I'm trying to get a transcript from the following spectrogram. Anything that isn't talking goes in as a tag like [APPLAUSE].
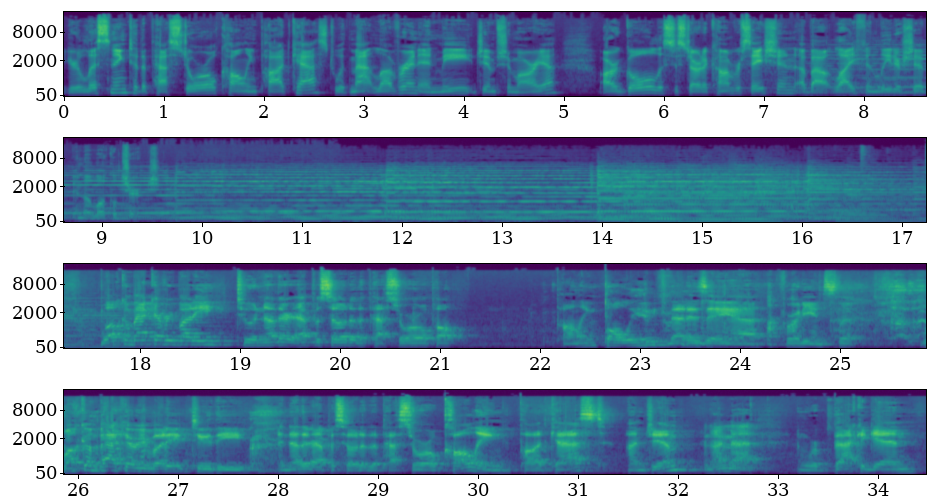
You're listening to the Pastoral Calling Podcast with Mat Loverin and me, Jim Shamaria. Our goal is to start a conversation about life and leadership in the local church. Welcome back, everybody, to another episode of the Pastoral Paul. Pauling? Pauline. That is a uh, Freudian slip. Welcome back, everybody, to the another episode of the Pastoral Calling podcast. I'm Jim, And I'm Mat. and we're back again.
